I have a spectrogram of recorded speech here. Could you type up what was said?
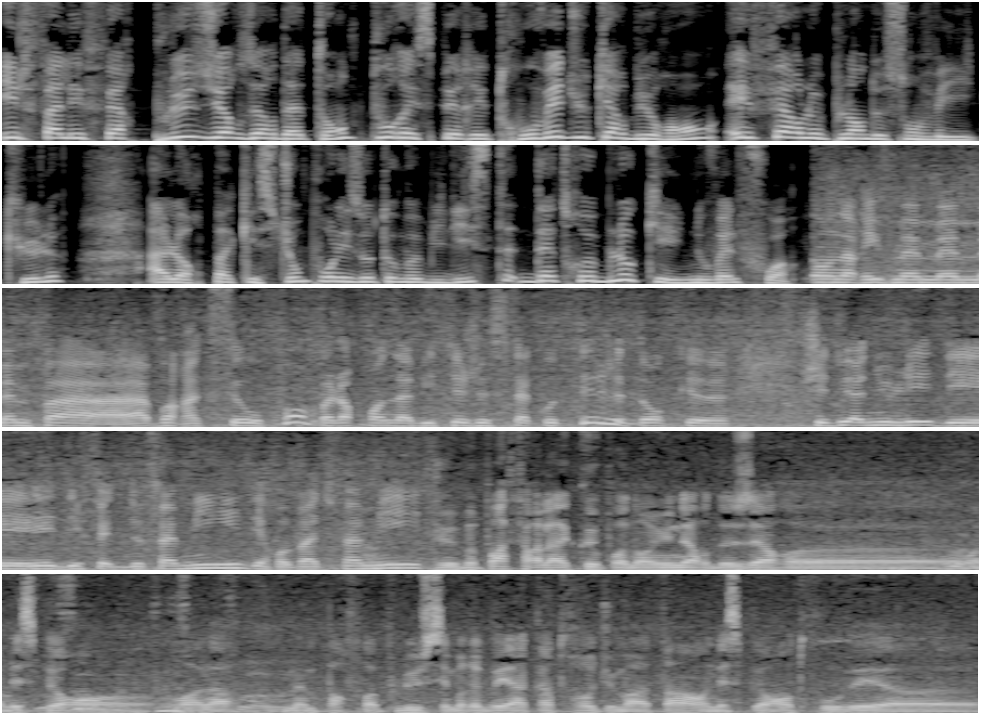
il fallait faire plusieurs heures d'attente pour espérer trouver du carburant et faire le plein de son véhicule. Alors pas question pour les automobilistes d'être bloqués une nouvelle fois. On n'arrive même, même, même, pas à avoir accès aux pompes alors qu'on habitait juste à côté. Donc euh, j'ai dû annuler des, fêtes de famille, des repas de famille. Je ne peux pas faire la queue pendant une heure, deux heures euh, en espérant, voilà, même parfois plus c'est me réveiller à 4 heures du matin en espérant trouver euh,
